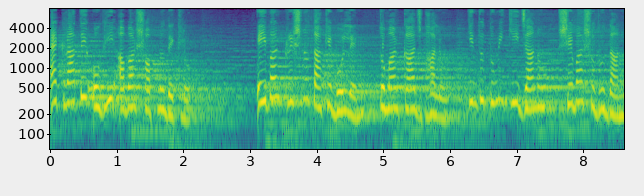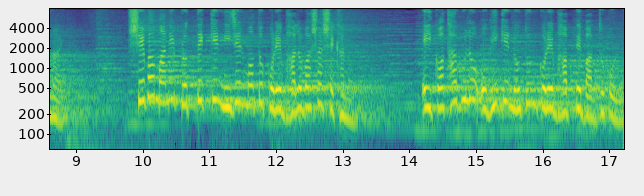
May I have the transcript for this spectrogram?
এক রাতে অভি আবার স্বপ্ন দেখল এইবার কৃষ্ণ তাকে বললেন, তোমার কাজ ভালো, কিন্তু তুমি কি জানো, সেবা শুধু দান নয়। সেবা মানে প্রত্যেককে নিজের মতো করে ভালোবাসা শেখানো। এই কথাগুলো অভিকে নতুন করে ভাবতে বাধ্য করল।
